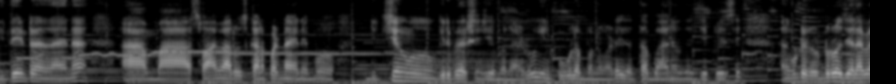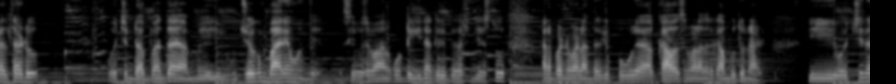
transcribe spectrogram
ఇదేంట ఆయన మా స్వామి ఆ రోజు కనపడిన ఆయనేమో నిత్యం గిరిప్రదక్షిణ చేయమన్నాడు ఈయన పువ్వులు అమ్మన్నమాట ఇదంతా బాగానే ఉందని చెప్పేసి అనుకుంటే రెండు రోజు ఎలా వెళ్తాడు? వచ్చిన డబ్బంతా అమ్మి ఉద్యోగం బాగానే ఉంది. శివశివ అనుకుంటే ఈయన గిరిప్రదక్షిణ చేస్తూ కనపడిన వాళ్ళందరికీ పువ్వులు కావాల్సిన వాళ్ళందరికీ అమ్ముతున్నాడు. ఈ వచ్చిన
